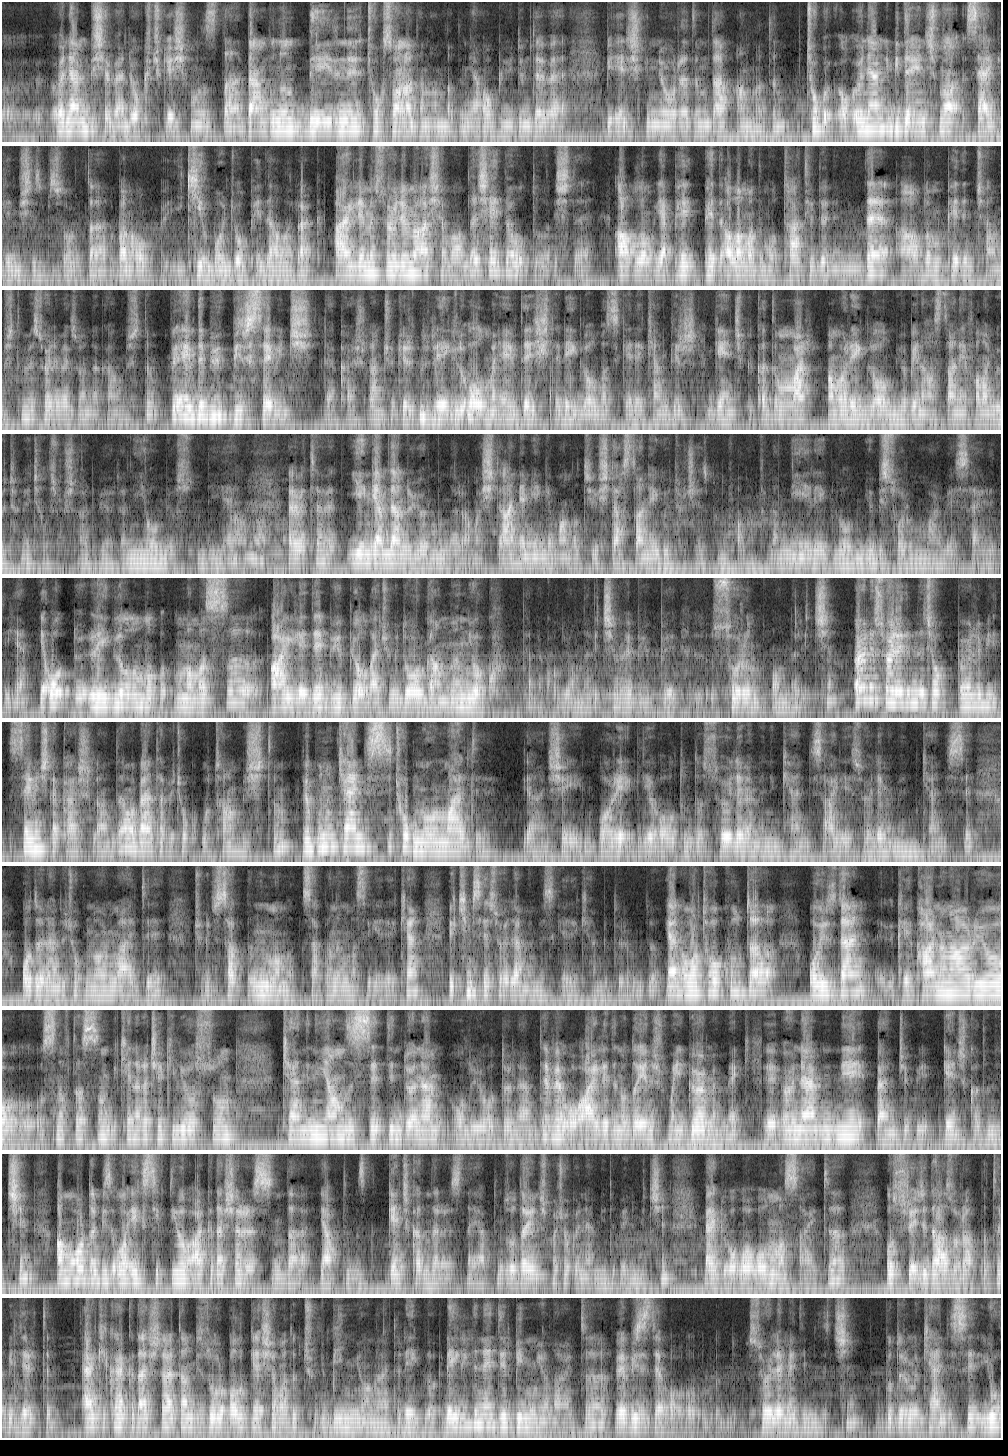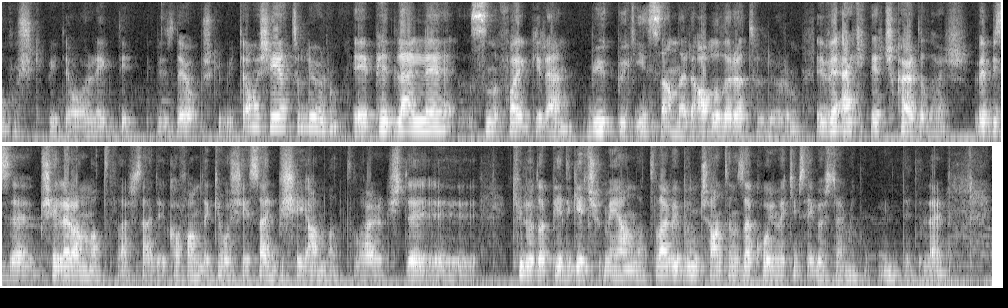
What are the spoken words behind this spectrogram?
önemli bir şey bence o küçük yaşımızda. Ben bunun değerini çok sonradan anladım. Yani o büyüdüğümde ve bir erişkinliğe uğradığımda anladım. Çok önemli bir dayanışma sergilemişiz biz orada. Bana o iki yıl boyunca o pedi alarak. Aileme söyleme aşamamda şeyde oldu işte. Ablam ya pe- ped alamadım o tatil döneminde. Ablamın pedini çalmıştım ve söylemek zorunda kalmıştım. Ve evde büyük bir sevinçle karşılan. Çünkü regli olma evde işte regli olması gereken bir genç bir kadın var ama regli olmuyor. Beni hastaneye falan götürmeye çalışmışlardı bir ara. Niye olmuyorsun diye. Allah Allah. Evet evet. Yengemden duyuyorum bunları ama işte annem yengem anlatıyor. İşte hastaneye götüreceğiz bunu falan filan. Niye regli olmuyor? Bir sorun var vesaire diye. Ya o regli olmaması ailede büyük bir olay. Çünkü doğurganlığın yok demek oluyor onlar için ve büyük bir e, sorun onlar için. Öyle söylediğimde çok böyle bir sevinçle karşılandı ama ben tabii çok utanmıştım. Ve bunun kendisi çok normaldi. Yani şeyin o regli olduğunda söylememenin kendisi, aileye söylememenin kendisi o dönemde çok normaldi. Çünkü saklanılmama, saklanılması gereken ve kimseye söylenmemesi gereken bir durumdu. Yani ortaokulda o yüzden e, karnın ağrıyor, sınıftasın, bir kenara çekiliyorsun. Kendini yalnız hissettiğin dönem oluyor o dönemde ve o aileden o dayanışmayı görmemek e, önemli bence bir genç kadın için. Ama orada biz o eksikliği o arkadaşlar arasında yaptığımız, genç kadınlar arasında yaptığımız o dayanışma çok önemliydi benim için. Belki o, o olmasaydı o süreci daha zor atlatabilirdim. Erkek arkadaşlardan bir zorbalık yaşamadık çünkü bilmiyorlardı. Regl, regli nedir bilmiyorlardı ve biz de o söylemediğimiz için bu durumun kendisi yokmuş gibiydi. O regli bizde yokmuş gibiydi. Ama şeyi hatırlıyorum. E, pedlerle sınıfa giren büyük büyük insanları, ablaları hatırlıyorum. E, ve erkekleri çıkardılar ve bize bir şeyler anlattılar. Sadece kafamdaki o şey sadece bir şey anlattılar. İşte e, kiloda pedi geçirmeyi anlattılar ve bunu çantanıza koyun ve kimseye göstermeyin dediler.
